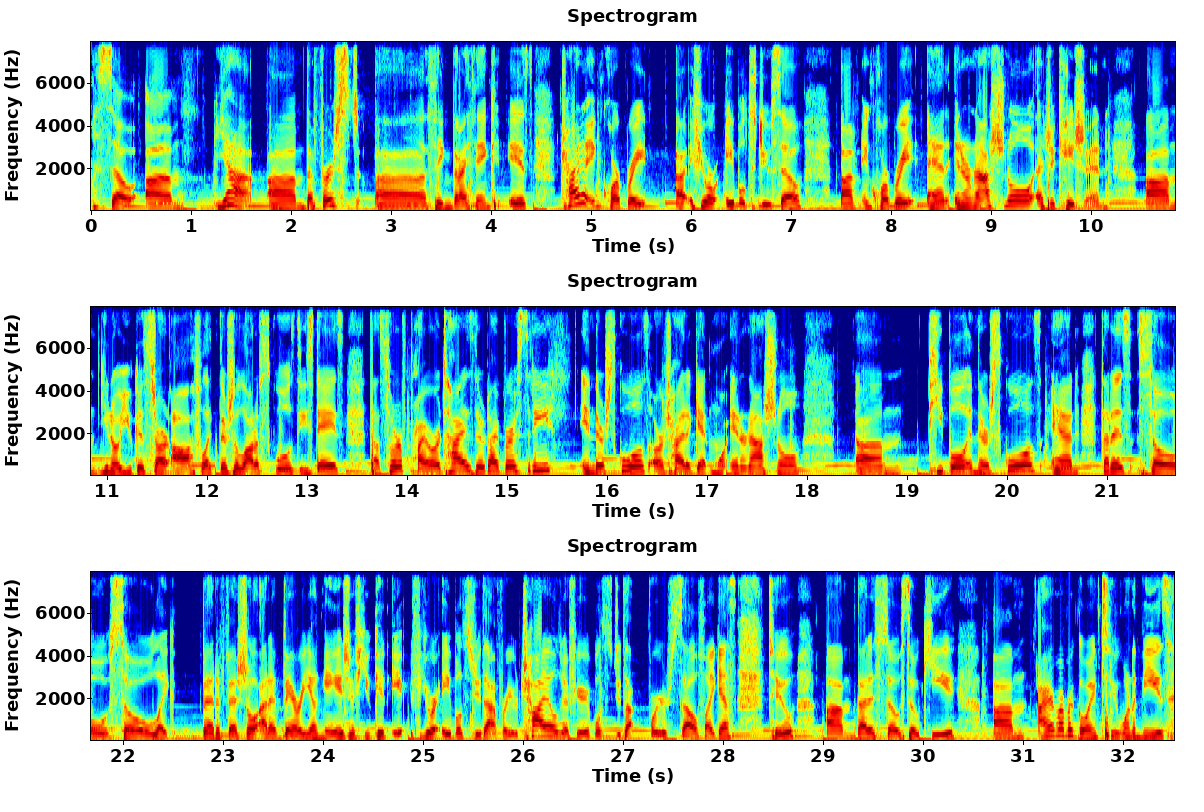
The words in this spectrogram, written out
So, um, yeah, um, the first uh, thing that I think is try to incorporate, uh, if you're able to do so, um, incorporate an international education. Um, you know, you can start off like there's a lot of schools these days that sort of prioritize their diversity in their schools or try to get more international um, people in their schools, and that is so, so like beneficial at a very young age if you could if you're able to do that for your child if you're able to do that for yourself i guess too. Um, that is so so key. Um, i remember going to one of these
